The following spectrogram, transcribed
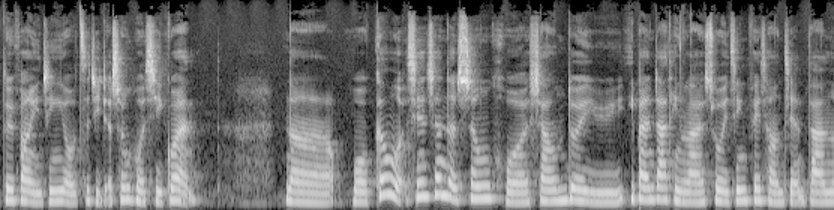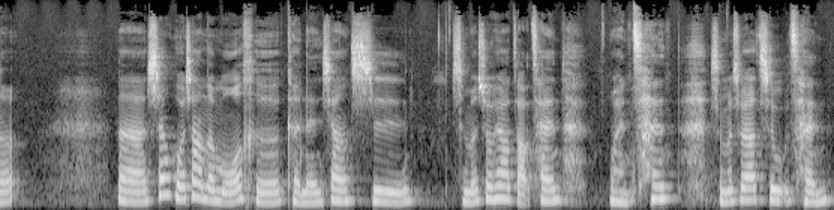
对方已经有自己的生活习惯。那我跟我先生的生活，相对于一般家庭来说，已经非常简单了。那生活上的磨合，可能像是什么时候要早餐？晚餐什么时候要吃午餐？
